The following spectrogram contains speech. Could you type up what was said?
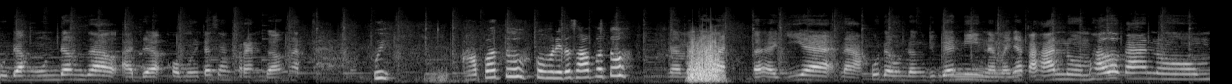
udah ngundang Zal, ada komunitas yang keren banget. Wih, apa tuh? Komunitas apa tuh? Namanya Bahagia. Nah aku udah undang juga nih, namanya Kak Hanum. Halo Kak Hanum.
